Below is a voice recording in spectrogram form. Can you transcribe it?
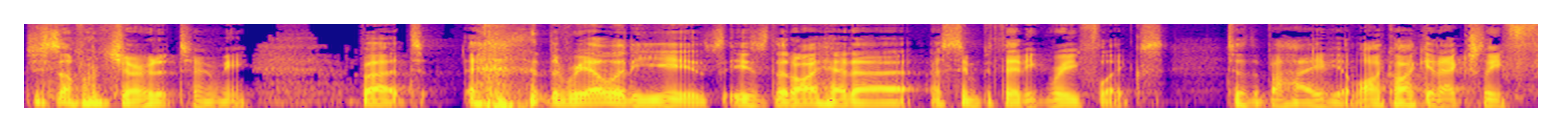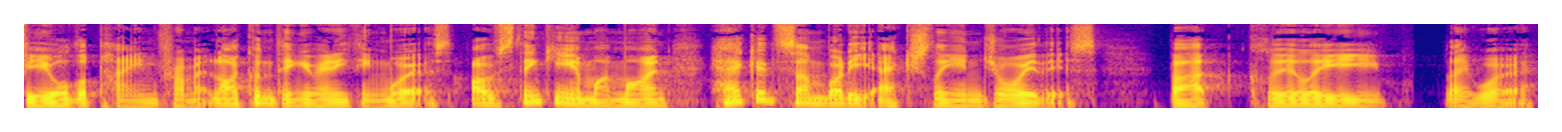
Just someone showed it to me. But the reality is, is that I had a, a sympathetic reflex to the behavior. Like I could actually feel the pain from it. And I couldn't think of anything worse. I was thinking in my mind, how could somebody actually enjoy this? But clearly they were,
